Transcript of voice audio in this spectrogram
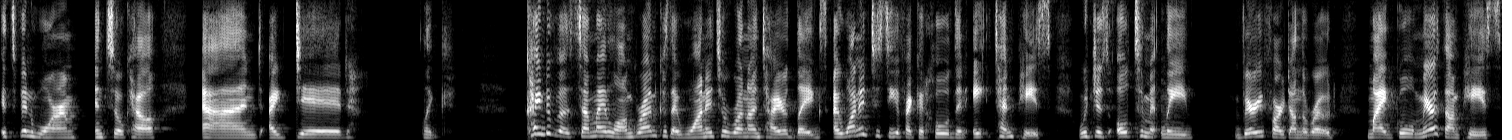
It's been warm in SoCal and I did like kind of a semi long run because I wanted to run on tired legs. I wanted to see if I could hold an 8 10 pace, which is ultimately very far down the road, my goal marathon pace.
